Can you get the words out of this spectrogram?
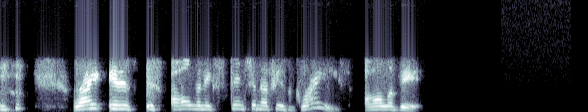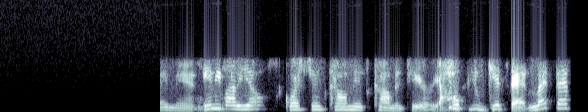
right? It is it's all an extension of His grace, all of it. Amen. Anybody else? Questions, comments, commentary. I hope you get that. Let that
